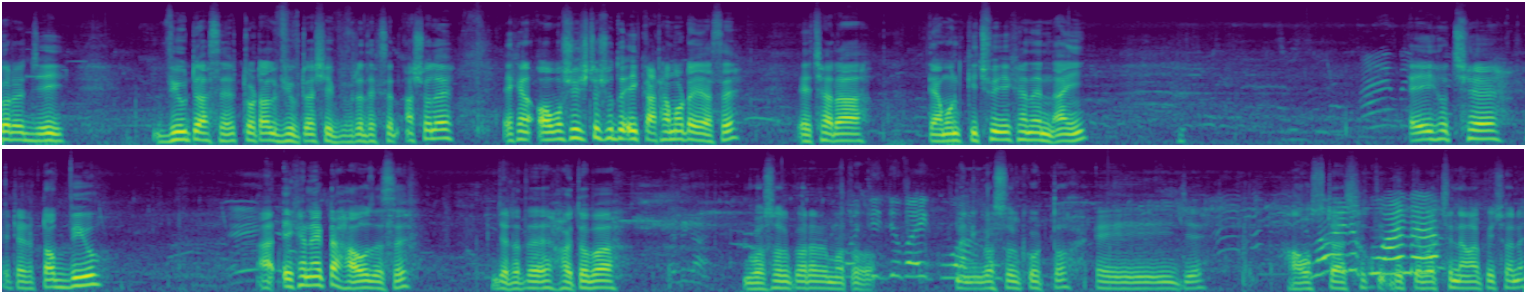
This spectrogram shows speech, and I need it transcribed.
ঘরের যেই ভিউটা আছে টোটাল ভিউটা সেই ভিউটা দেখছেন। আসলে এখানে অবশিষ্ট শুধু এই কাঠামোটাই আছে। এছাড়া তেমন কিছুই এখানে নাই। এই হচ্ছে এটা একটা টপ ভিউ আর এখানে একটা হাউস আছে, যেটাতে হয়তোবা গোসল করার মতো মানে গোসল করতো। এই যে হাউসটা আছে দেখতে পাচ্ছেন আমার পিছনে।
